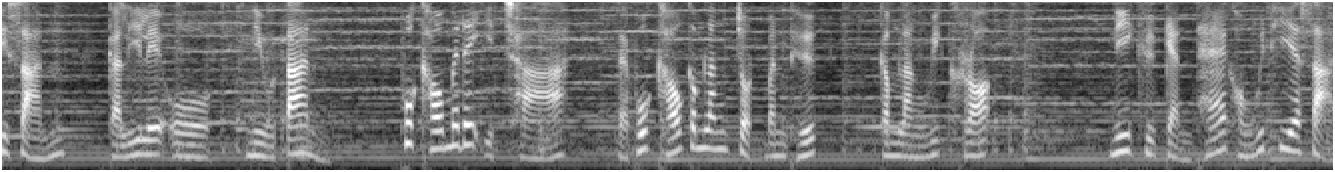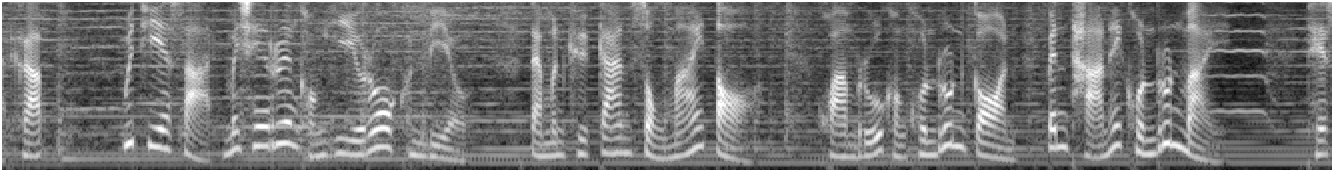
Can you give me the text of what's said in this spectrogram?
ดิสัน กาลิเลโอ นิวตัน พวกเขาไม่ได้อิจฉา แต่พวกเขากำลังจดบันทึกกำลังวิเคราะห์ นี่คือแก่นแท้ของวิทยาศาสตร์ครับ วิทยาศาสตร์ไม่ใช่เรื่องของฮีโร่คนเดียว แต่มันคือการส่งไม้ต่อ ความรู้ของคนรุ่นก่อนเป็นฐานให้คนรุ่นใหม่ เทส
